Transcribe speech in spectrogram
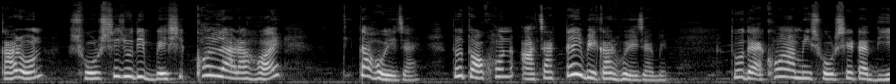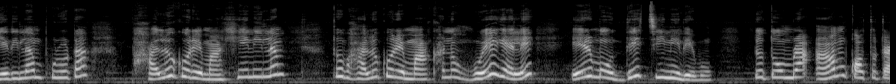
কারণ সর্ষে যদি বেশিক্ষণ লাড়া হয়, তিতা হয়ে যায়। তো তখন আচারটাই বেকার হয়ে যাবে। তো দেখো আমি সর্ষেটা দিয়ে দিলাম পুরোটা, ভালো করে মাখিয়ে নিলাম। তো ভালো করে মাখানো হয়ে গেলে এর মধ্যে চিনি দেব। তো তোমরা আম কতটা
